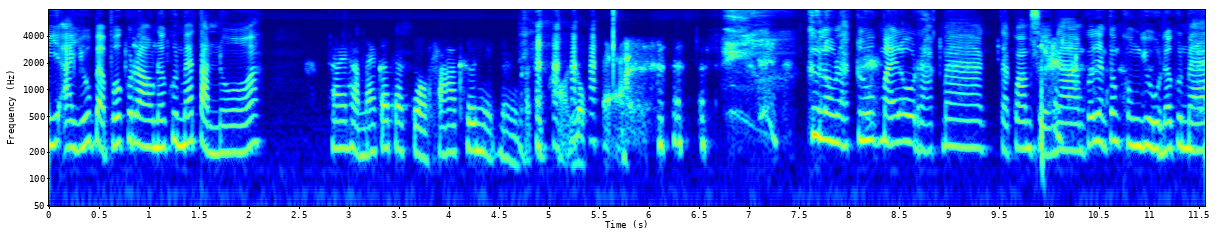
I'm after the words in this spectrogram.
มีอายุแบบพวกเรานะคุณแม่ตันเนอะใช่ค่ะ แม่ก็จะกลัวฟ้าขึ้นนิดนึงก็จะขอหลบแต่ คือเรารักลูกไหมเรารักมาก แต่ความสวยงามก็ยังต้องคงอยู่นะคุณแม่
